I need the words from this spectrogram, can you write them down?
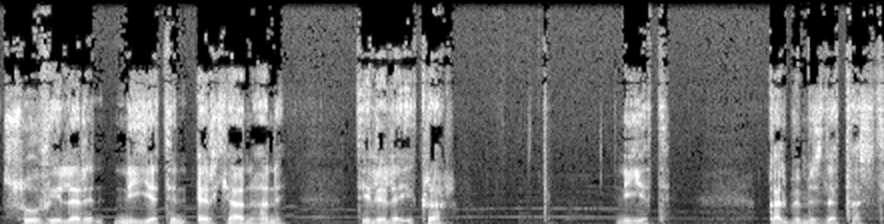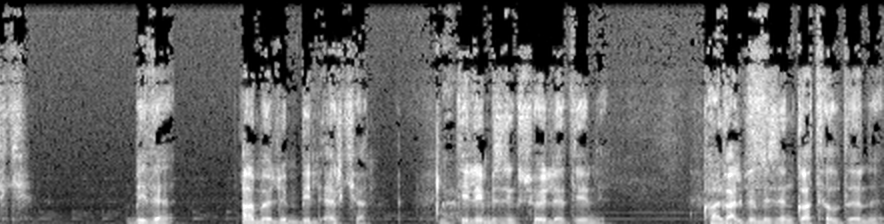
Sufilerin niyetin erkanı hani dil ile ikrar. Niyet. Kalbimizle tasdik. Bir de amelin bil erkan. Dilimizin söylediğini, Kalbimiz. kalbimizin katıldığını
